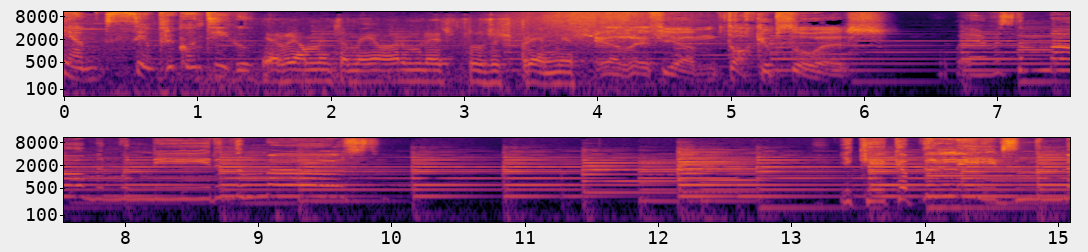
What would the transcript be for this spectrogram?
RFM, sempre contigo. É realmente a maior, merece todos os prémios. RFM, toca pessoas. Where is the moment we need it the most? You kick up the leaves and the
